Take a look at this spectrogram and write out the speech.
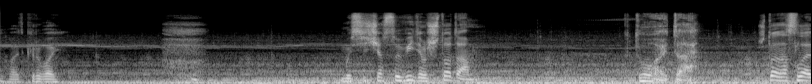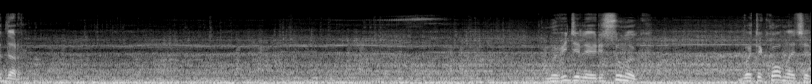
Давай, открывай. Мы сейчас увидим, что там. Кто это? Что за слайдер? Мы видели рисунок в этой комнате.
